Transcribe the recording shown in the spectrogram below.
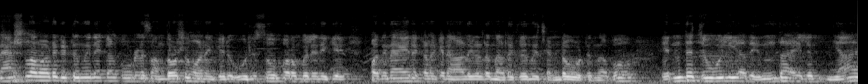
നാഷണൽ അവാർഡ് കിട്ടുന്നതിനേക്കാൾ കൂടുതൽ സന്തോഷമാണ് എനിക്ക് ഒരു ഉത്സവ പറമ്പിൽ എനിക്ക് പതിനായിരക്കണക്കിന് ആളുകളുടെ നടക്കുന്ന ചെണ്ട കൂട്ടുന്നത്. അപ്പോൾ എന്റെ ജോലി അത് എന്തായാലും ഞാൻ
